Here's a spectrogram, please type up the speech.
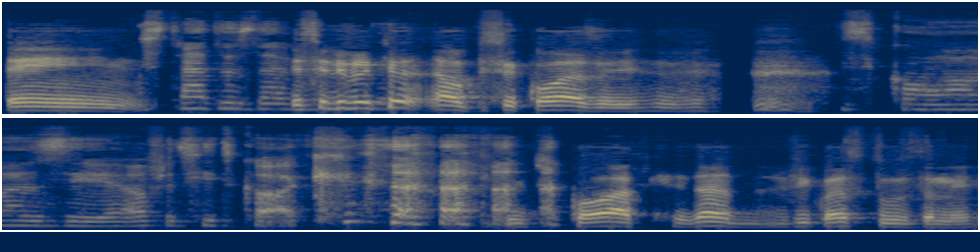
Tem. Estradas da Esse vida. livro aqui. Ah, o Psicose. Psicose, Alfred Hitchcock. Hitchcock, já vi quase tudo também.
